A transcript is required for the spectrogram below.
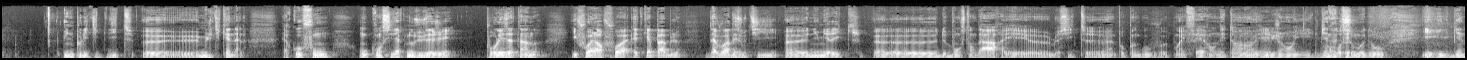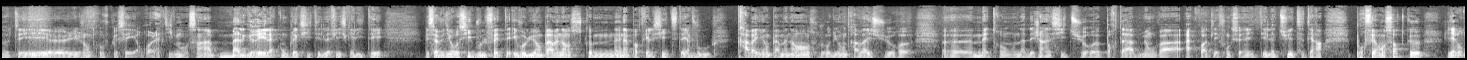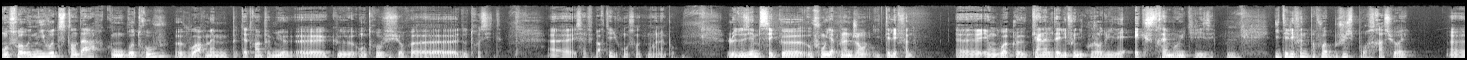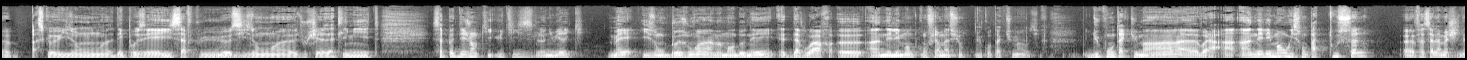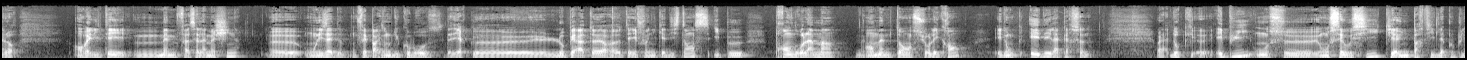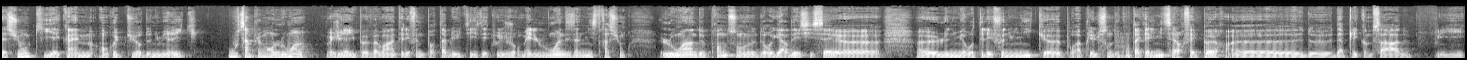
une politique dite multicanale. C'est-à-dire qu'au fond, on considère que nos usagers, pour les atteindre, il faut à la fois être capable d'avoir des outils euh, numériques euh, de bons standards et euh, le site impôt.gouv.fr en est un et les mmh. gens il, bien grosso modo il, est bien noté les gens trouvent que c'est relativement simple malgré la complexité de la fiscalité mais ça veut dire aussi que vous le faites évoluer en permanence, comme n'importe quel site. C'est-à-dire que vous travaillez en permanence. Aujourd'hui, on travaille sur euh, euh, mettre, on a déjà un site sur euh, portable, mais on va accroître les fonctionnalités là-dessus, etc. Pour faire en sorte que, je dirais, on soit au niveau de standard qu'on retrouve, voire même peut-être un peu mieux euh, qu'on trouve sur d'autres sites. et ça fait partie du consentement à l'impôt. Le deuxième, c'est que au fond, il y a plein de gens, ils téléphonent. et on voit que le canal téléphonique aujourd'hui, il est extrêmement utilisé. Hmm. Ils téléphonent parfois juste pour se rassurer. Euh, parce qu'ils ont déposé, ils savent plus euh, mmh. s'ils ont euh, touché la date limite. Ça peut être des gens qui utilisent le numérique, mais ils ont besoin à un moment donné d'avoir un élément de confirmation. Un contact humain aussi. Du contact humain, voilà, un, un, élément où ils sont pas tout seuls face à la machine. Alors, en réalité, même face à la machine, euh, on les aide. On fait par exemple du cobros, c'est-à-dire que l'opérateur téléphonique à distance, il peut prendre la main en même temps sur l'écran et donc aider la personne. Voilà. Donc, euh, et puis on, on sait aussi qu'il y a une partie de la population qui est quand même en rupture de numérique ou simplement loin. Je veux dire, ils peuvent avoir un téléphone portable et l'utiliser tous les jours, mais loin des administrations loin de prendre son, de regarder si c'est euh, euh, le numéro de téléphone unique euh, pour appeler le centre de mmh. contact. À la limite, ça leur fait peur de d'appeler comme ça, de, et,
